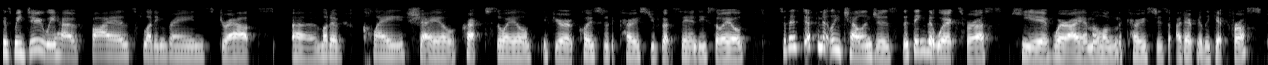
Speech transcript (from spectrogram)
Because we do, we have fires, flooding rains, droughts, a lot of clay, shale, cracked soil. If you're close to the coast, you've got sandy soil. So there's definitely challenges. The thing that works for us here, where I am along the coast, is I don't really get frost.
